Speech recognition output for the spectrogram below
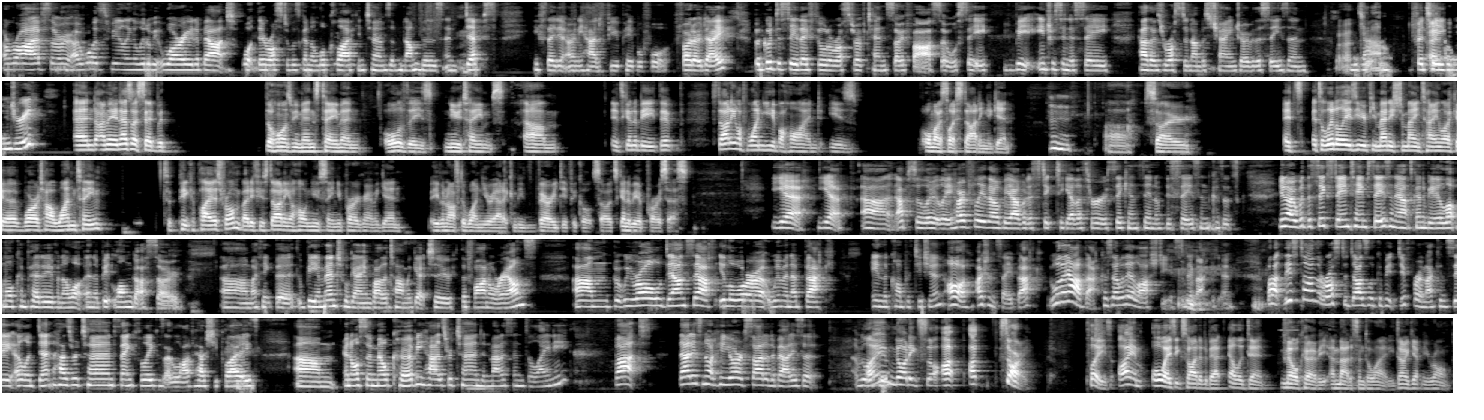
arrive, so I was feeling a little bit worried about what their roster was going to look like in terms of numbers and depth if they didn't only had a few people for photo day. But good to see they filled a roster of ten so far. So we'll see. It'd be interesting to see how those roster numbers change over the season. With, um, fatigue and injury. And I mean, as I said, with the Hornsby men's team and all of these new teams, um, it's going to be starting off one year behind is almost like starting again. Mm. Uh, so it's it's a little easier if you manage to maintain like a Waratah one team to pick players from, but if you're starting a whole new senior program again, even after one year out, it can be very difficult. So it's going to be a process. Yeah, yeah, uh, absolutely. Hopefully, they'll be able to stick together through thick and thin of this season because it's, you know, with the 16 team season now, it's going to be a lot more competitive and a lot and a bit longer. So, um, I think that it'll be a mental game by the time we get to the final rounds. Um, but we roll down south. Illawarra women are back in the competition. Oh, I shouldn't say back. Well, they are back because they were there last year, so they're back again. But this time the roster does look a bit different. I can see Ella Dent has returned, thankfully, because I love how she plays. Um, and also Mel Kirby has returned and Madison Delaney. But that is not who you're excited about, is it? I am not excited. Uh, uh, sorry. Please. I am always excited about Ella Dent, Mel Kirby, and Madison Delaney. Don't get me wrong.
